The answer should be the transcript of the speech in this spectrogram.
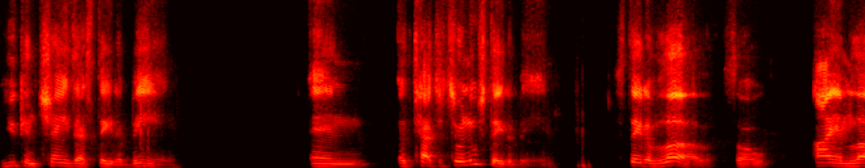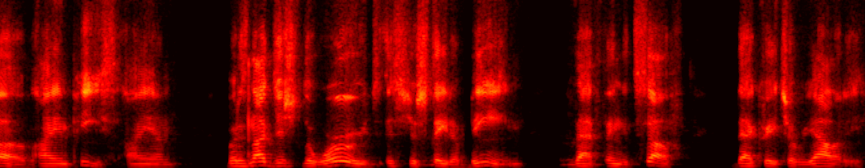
you can change that state of being and attach it to a new state of being, state of love. So I am love, I am peace, I am, but it's not just the words, it's your state of being, that thing itself that creates your reality.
